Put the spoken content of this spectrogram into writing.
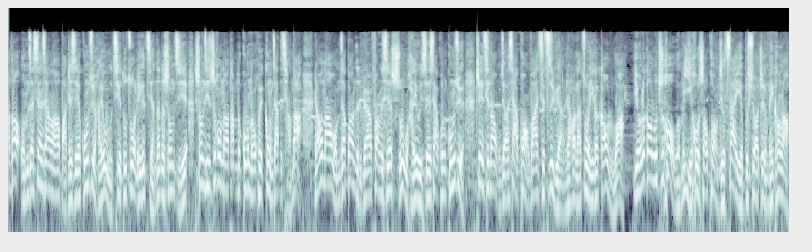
好的，我们在线下呢，把这些工具还有武器都做了一个简单的升级。升级之后呢，它们的功能会更加的强大。然后呢，我们在罐子里边放了一些食物，还有一些下矿的工具。这一期呢，我们就要下矿挖一些资源，然后来做一个高炉啊。有了高炉之后，我们以后烧矿就再也不需要这个煤坑了。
